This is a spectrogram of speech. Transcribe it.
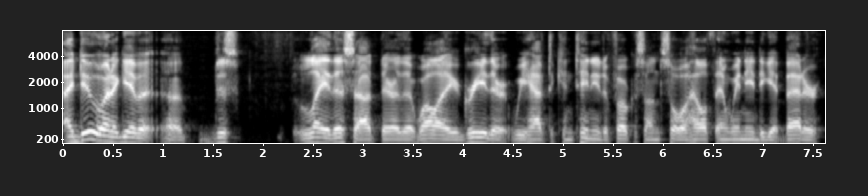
I do want to give a, just lay this out there that while I agree that we have to continue to focus on soil health and we need to get better,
